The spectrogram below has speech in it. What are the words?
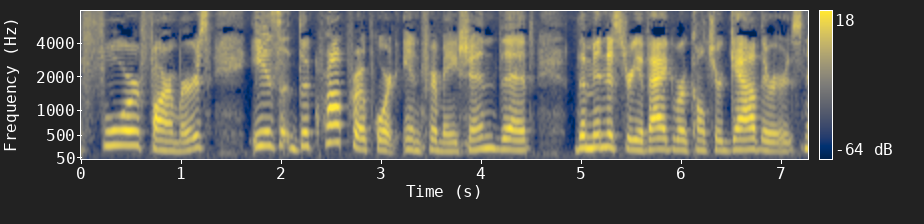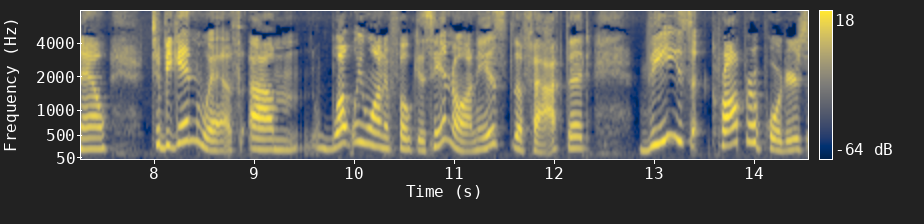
for farmers is the crop report information that the Ministry of Agriculture gathers. Now, to begin with, um, what we want to focus in on is the fact that these crop reporters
